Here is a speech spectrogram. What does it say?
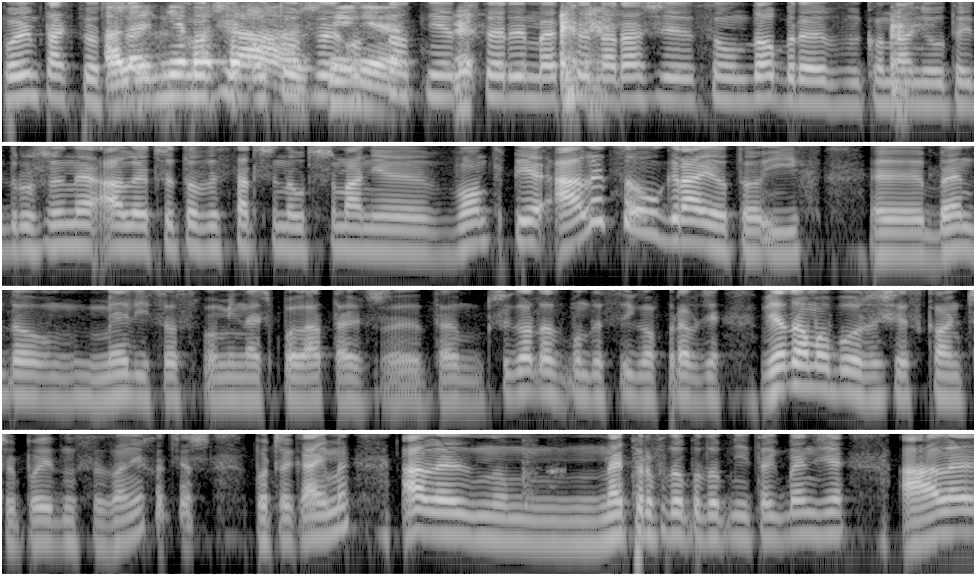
Powiem tak, Piotrze, Ale nie ma chodzi o to, że nie, nie. ostatnie cztery mecze na razie są dobre w wykonaniu tej drużyny, ale czy to wystarczy na utrzymanie, wątpię, ale co ugrają, to ich y, będą mieli co wspominać po latach, że ta przygoda z Bundesligą wprawdzie wiadomo było, że się skończy po jednym sezonie, chociaż poczekajmy, ale no, najprawdopodobniej tak będzie, ale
